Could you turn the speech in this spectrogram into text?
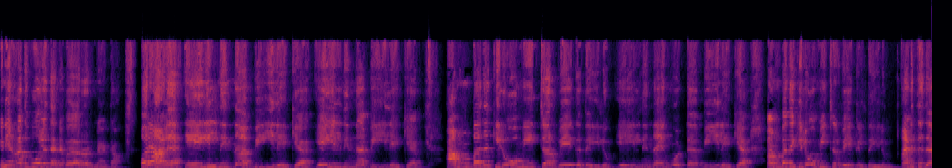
ഇനി അതുപോലെ തന്നെ വേറൊരെണ്ണം കേട്ടോ. ഒരാൾ എയിൽ നിന്ന് ബിയിലേക്ക് എയിൽ നിന്ന് ബിയിലേക്ക് അമ്പത് കിലോമീറ്റർ വേഗതയിലും എയിൽ നിന്ന് എങ്ങോട്ട് ബിയിലേക്ക് അമ്പത് കിലോമീറ്റർ വേഗതയിലും. അടുത്തത്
